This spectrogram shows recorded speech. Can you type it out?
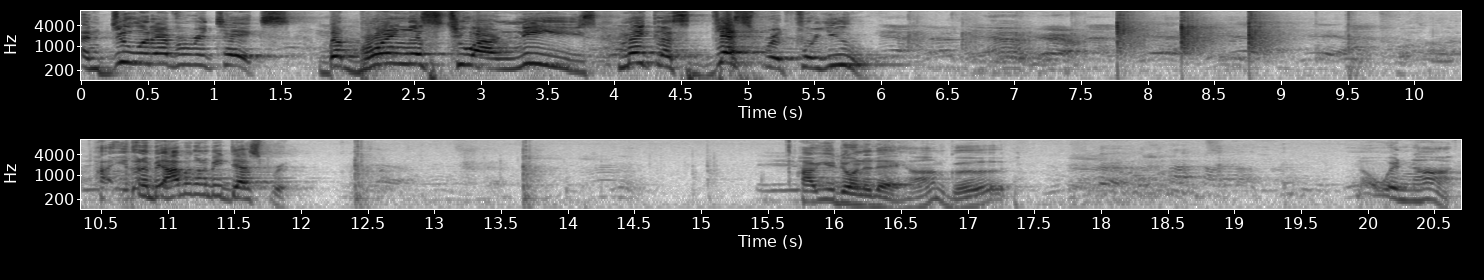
And do whatever it takes, but bring us to our knees. Make us desperate for you. How you gonna be? How are we gonna be desperate? How are you doing today? I'm good. No, we're not.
